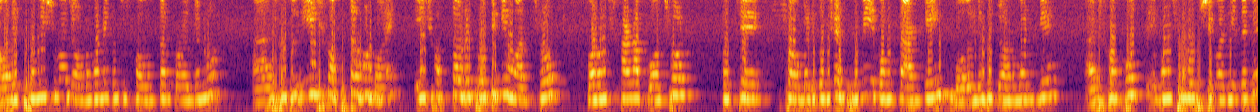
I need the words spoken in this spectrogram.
আমাদের ভূমি সেবা জনগণের কাছে সহজতর করার জন্য শুধু এই সপ্তাহ নয়, এই সপ্তাহটা প্রতীকী মাত্র, বরং সারা বছর হচ্ছে সহকারী কমিশনার ভূমি এবং তার টিম বদল দেশের জনগণকে সহজ এবং সুলভ সেবা দিয়ে দেবে।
